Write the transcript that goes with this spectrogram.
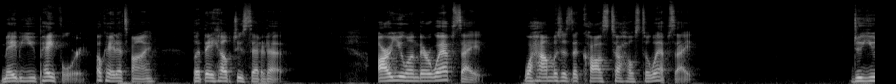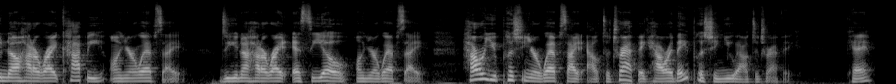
Maybe you pay for it. Okay, that's fine, but they helped you set it up. Are you on their website? Well, how much does it cost to host a website? Do you know how to write copy on your website? Do you know how to write SEO on your website? How are you pushing your website out to traffic? How are they pushing you out to traffic? Okay.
